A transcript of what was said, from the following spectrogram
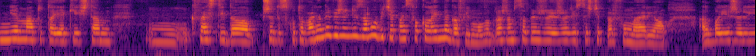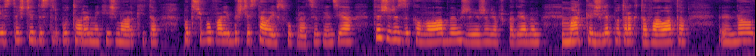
nie ma tutaj jakichś tam mm, kwestii do przedyskutowania. Najwyżej nie zamówicie Państwo kolejnego filmu. Wyobrażam sobie, że jeżeli jesteście perfumerią albo jeżeli jesteście dystrybutorem jakiejś marki, to potrzebowalibyście stałej współpracy, więc ja też ryzykowałabym, że jeżeli na przykład ja bym markę źle potraktowała, to y, no,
